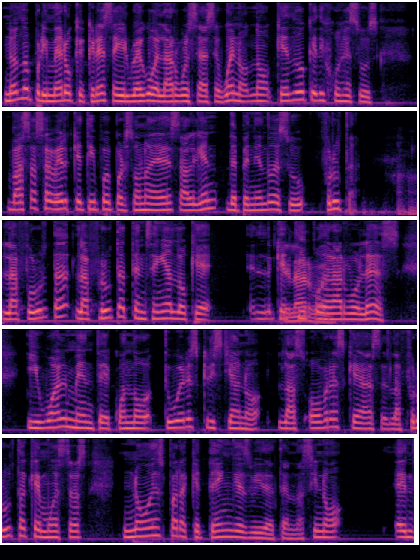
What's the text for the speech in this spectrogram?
No es lo primero que crece y luego el árbol se hace bueno. No, ¿qué es lo que dijo Jesús? Vas a saber qué tipo de persona es alguien dependiendo de su fruta. La fruta, la fruta te enseña lo que qué tipo de árbol es. Igualmente, cuando tú eres cristiano, las obras que haces, la fruta que muestras, no es para que tengas vida eterna, sino en,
